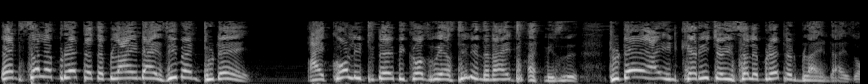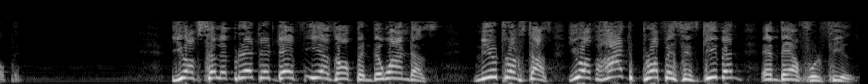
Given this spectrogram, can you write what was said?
and celebrated the blind eyes even today. I call it today because we are still in the night time. Today in Kericho you celebrated blind eyes open. You have celebrated deaf ears open, the wonders, neutron stars. You have had prophecies given and they are fulfilled.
